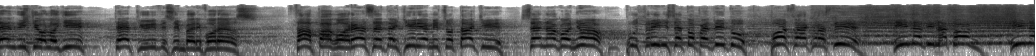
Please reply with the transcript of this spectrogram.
δεν δικαιολογεί τέτοιου είδους συμπεριφορές. Θα απαγορέσετε κύριε Μητσοτάκη σε ένα γονιό που θρύνησε το παιδί του πώς θα εκφραστεί. Είναι δυνατόν, είναι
